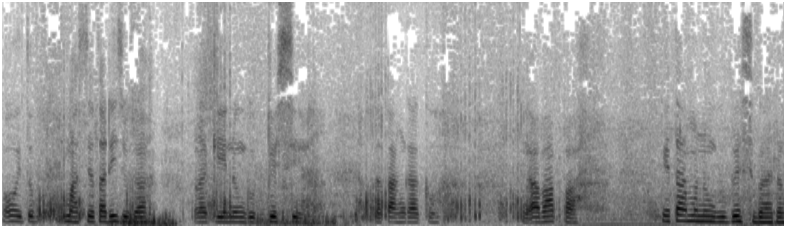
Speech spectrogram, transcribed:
Oh itu masnya tadi juga lagi nunggu bis ya tetanggaku. Nggak apa-apa kita menunggu bis bareng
